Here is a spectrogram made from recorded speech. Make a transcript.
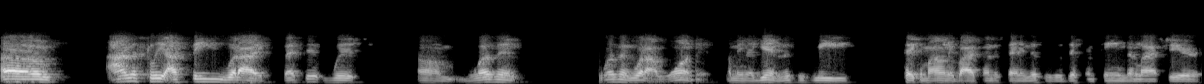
Um, honestly, I see what I expected, which um, wasn't wasn't what I wanted. I mean, again, this is me taking my own advice, understanding this is a different team than last year,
